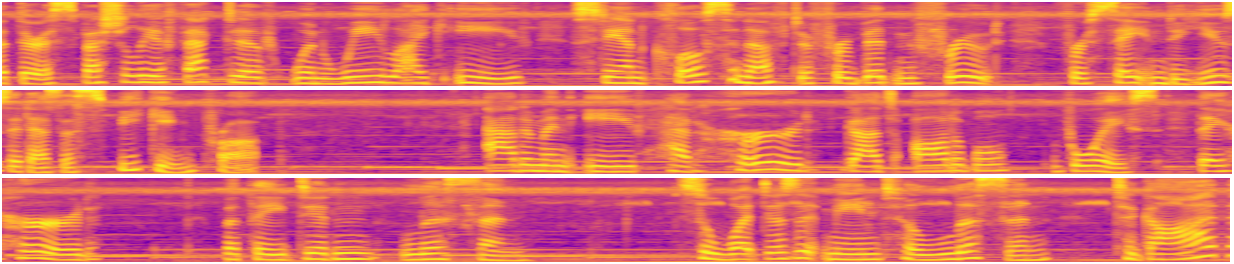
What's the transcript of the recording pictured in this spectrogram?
but they're especially effective when we, like Eve, stand close enough to forbidden fruit for Satan to use it as a speaking prop. Adam and Eve had heard God's audible voice. They heard, but they didn't listen. So, what does it mean to listen to God?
